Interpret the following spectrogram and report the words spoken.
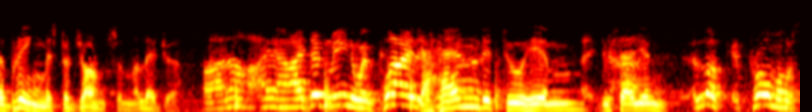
uh, bring Mr. Johnson the ledger. Uh, no, I, I didn't mean to imply that. Uh, hand it to him, Deucalion. Uh, look, Promos,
